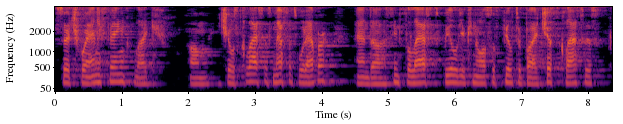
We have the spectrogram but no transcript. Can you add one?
search for anything, like um, it shows classes, methods, whatever. And uh, since the last build, you can also filter by just classes.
